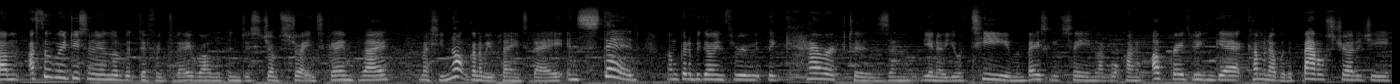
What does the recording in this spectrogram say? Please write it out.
Um, I thought we'd do something a little bit different today rather than just jump straight into gameplay. I'm actually not going to be playing today. Instead, I'm going to be going through the characters and, you know, your team and basically seeing like what kind of upgrades we can get, coming up with a battle strategy,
